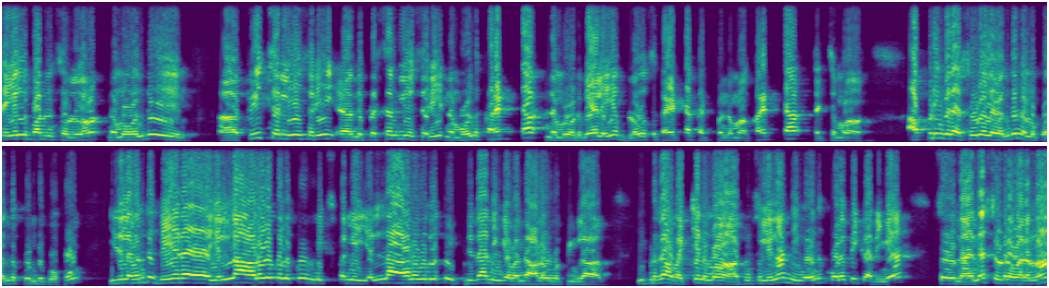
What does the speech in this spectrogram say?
செயல்பாடுன்னு சொல்லலாம். நம்ம வந்து ஃபியூச்சர்லயும் சரி அந்த ப்ரெசன்ட்லயும் சரி நம்ம வந்து கரெக்டா நம்மளோட வேலையை பிளவுஸ் கரெக்டா கட் பண்ணோமா கரெக்டா தைச்சோமா? அப்படிங்கிற சூழலை வந்து நமக்கு வந்து கொண்டு போகும். இதுல வந்து வேற எல்லா அளவுகளுக்கும் மிக்ஸ் பண்ணி எல்லா அளவுகளுக்கும் இப்படிதான் நீங்க வந்து அளவு வைப்பீங்களா? இப்படிதான் வைக்கணுமா? அப்படின்னு சொல்லிலாம் நீங்க வந்து குழப்பிக்காதீங்க. சோ நான் என்ன சொல்றேன் வரேன்னா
